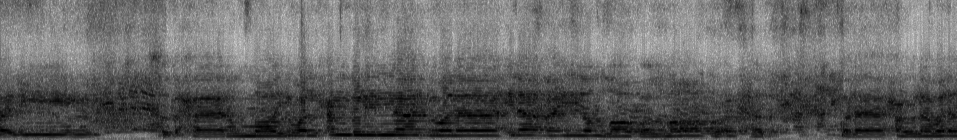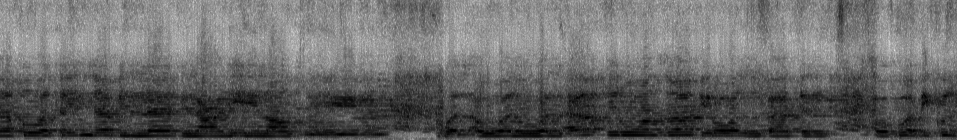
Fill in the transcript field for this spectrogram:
عليم. سبحان الله والحمد لله ولا إله إلا الله والله أكبر. ولا حول ولا قوة إلا بالله العلي العظيم. والأول والآخر والظاهر والباطن وهو بكل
